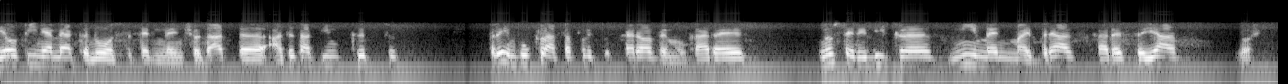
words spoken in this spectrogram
e opinia mea că nu o să termine niciodată, atâta timp cât trăim cu clasa politică pe care o avem, în care nu se ridică nimeni mai breaz care să ia, nu știu,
